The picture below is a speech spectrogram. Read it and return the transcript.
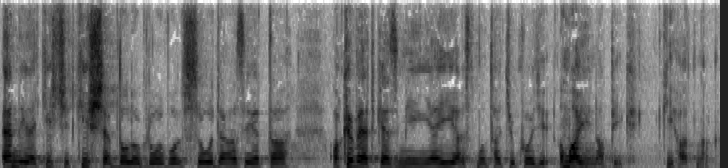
ennél egy kicsit kisebb dologról volt szó, de azért a, a következményei azt mondhatjuk, hogy a mai napig kihatnak.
